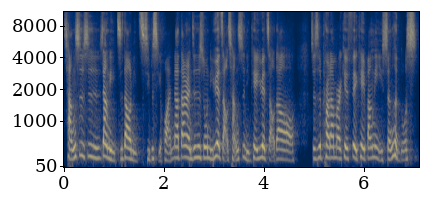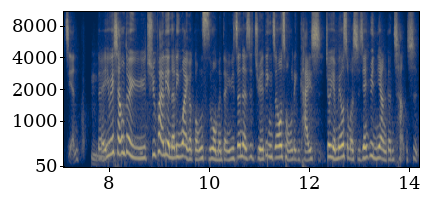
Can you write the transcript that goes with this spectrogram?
尝试是让你知道你喜不喜欢。那当然就是说你越早尝试，你可以越找到就是 product market fit，可以帮你省很多时间。对，因为相对于区块链的另外一个公司，我们等于真的是决定之后从零开始，就也没有什么时间酝酿跟尝试。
